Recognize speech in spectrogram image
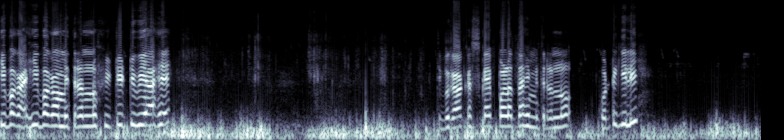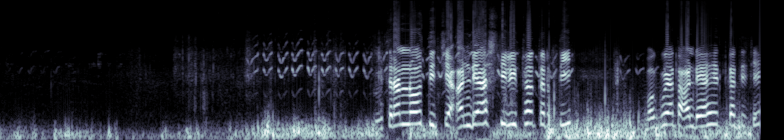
ही बघा ही बघा मित्रांनो ही टिटवी आहे. ती बघा कसं काय पळत आहे मित्रांनो. कुठे गेली? मित्रांनो तिचे अंडे असतील इथं तर ती बघूयात अंडे आहेत का तिचे?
